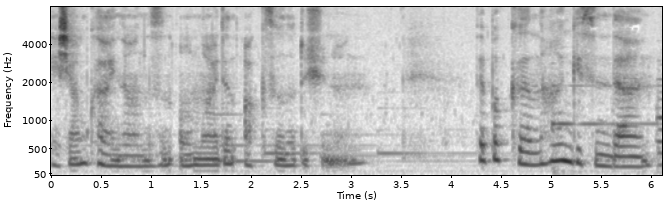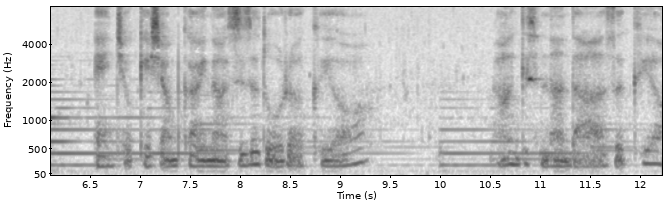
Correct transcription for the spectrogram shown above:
yaşam kaynağınızın onlardan aktığını düşünün. Ve bakın hangisinden en çok yaşam kaynağı size doğru akıyor. Hangisinden daha az akıyor?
